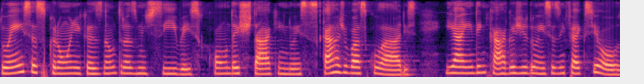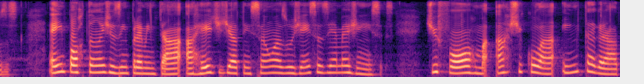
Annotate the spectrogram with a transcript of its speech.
doenças crônicas não transmissíveis, com destaque em doenças cardiovasculares e ainda em cargas de doenças infecciosas. É importante implementar a rede de atenção às urgências e emergências, de forma a articular e integrar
